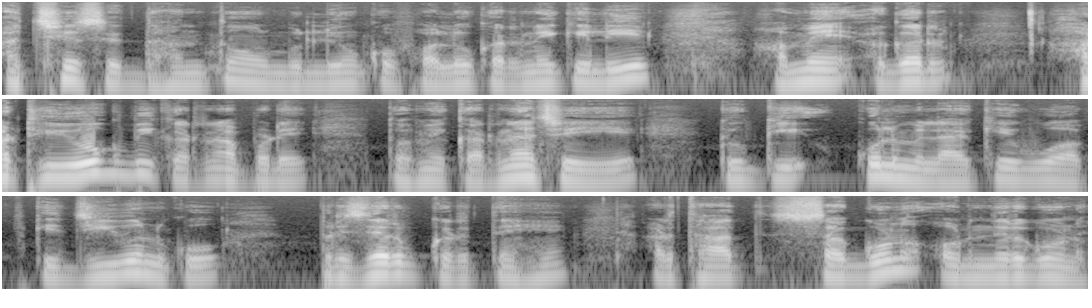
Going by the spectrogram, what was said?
अच्छे सिद्धांतों और मूल्यों को फॉलो करने के लिए हमें अगर हठ योग भी करना पड़े तो हमें करना चाहिए, क्योंकि कुल मिला के वो आपके जीवन को प्रिजर्व करते हैं, अर्थात सगुण और निर्गुण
